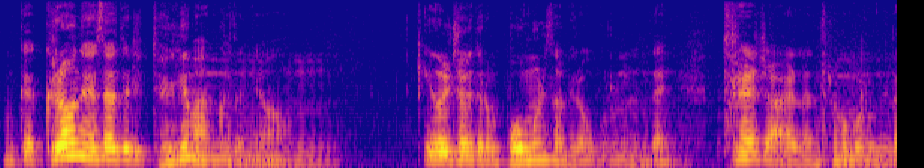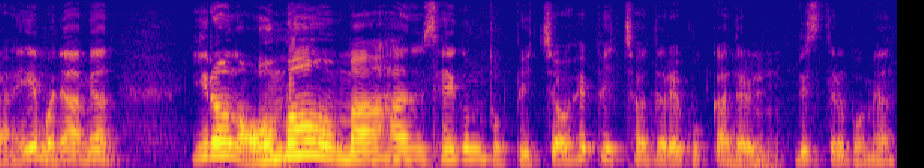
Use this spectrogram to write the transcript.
그러니까 그런 회사들이 되게 많거든요. 음, 이걸 저희들은 보물섬이라고 음. 부르는데 Treasure Island라고 음. 부릅니다. 이게 뭐냐면 이런 어마어마한 세금 도피처, 회피처들의 국가들 음. 리스트를 보면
